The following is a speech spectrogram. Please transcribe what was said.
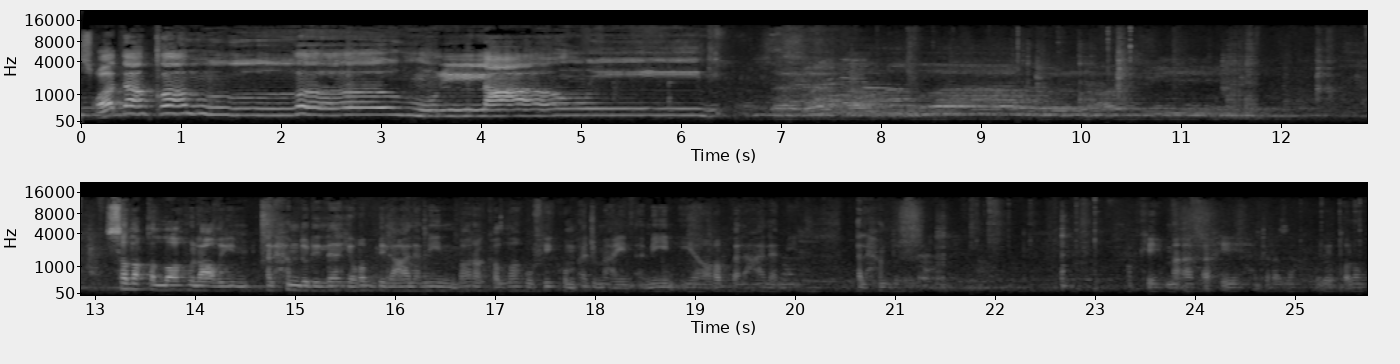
صدق الله. صدق الله العظيم. الحمد لله رب العالمين. بارك الله فيكم أجمعين. أمين. يا رب العالمين. الحمد لله. أوكي maaf أخي Haji Razak boleh tolong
